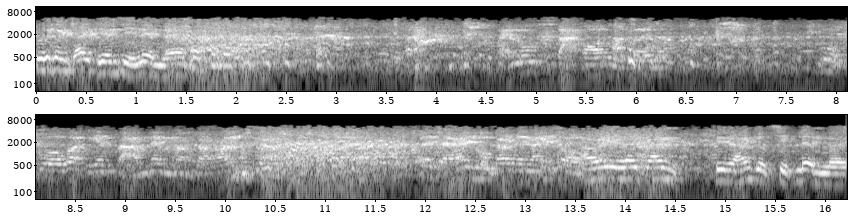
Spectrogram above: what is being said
ไม่ต้องใช้เทียนสีเล่มแล้วแต่ลูกตัดคอถูกเลยนะลูกกลัวว่าเทียนสามเล่มมันจะอันแต่จะให้ลูกทำยังไงต่อเอาอีกแล้วกันทีหลังจุดสิบเล่มเลย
